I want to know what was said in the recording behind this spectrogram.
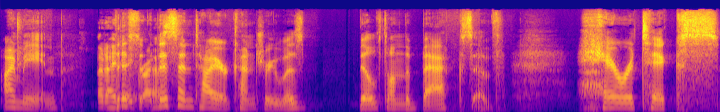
I mean, but i this digress. this entire country was built on the backs of heretics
